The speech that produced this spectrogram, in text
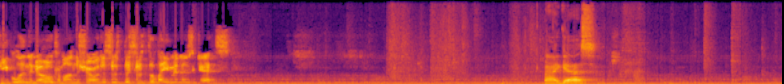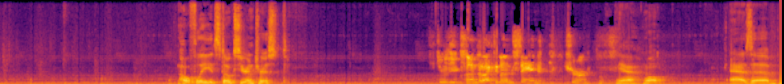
people in the know come on the show. This is this is the layman as it gets. I guess. Hopefully, it stokes your interest. To the extent that I can understand it, sure. Yeah, well, as a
